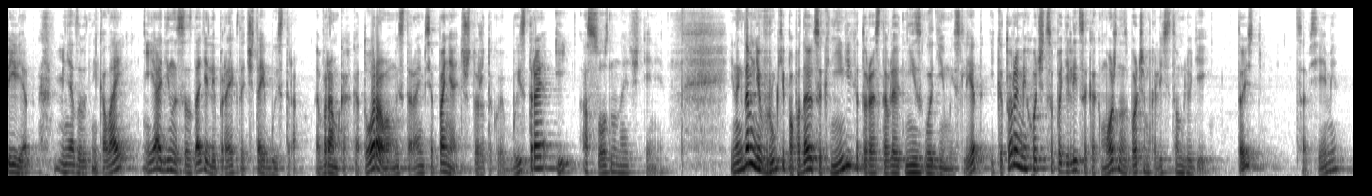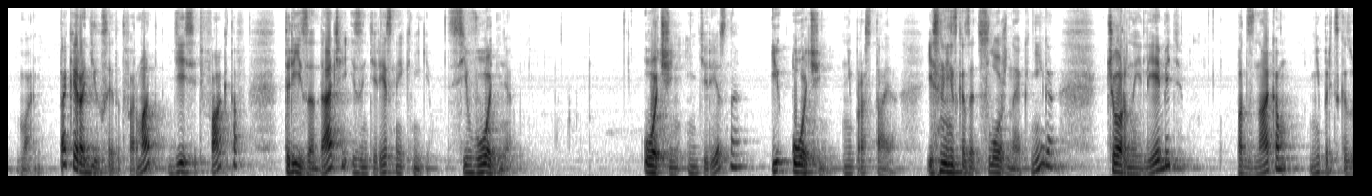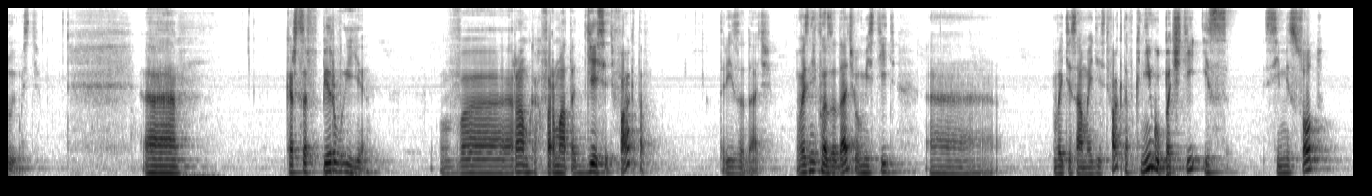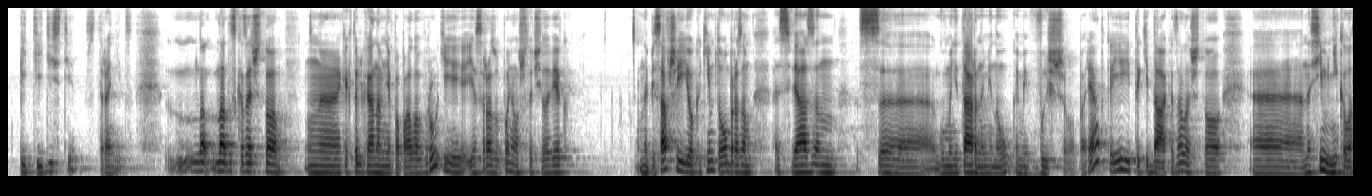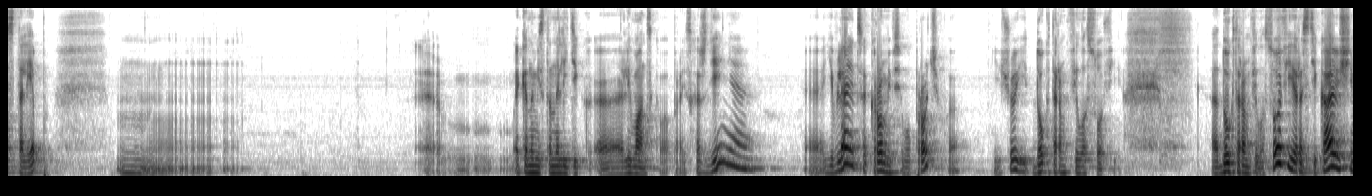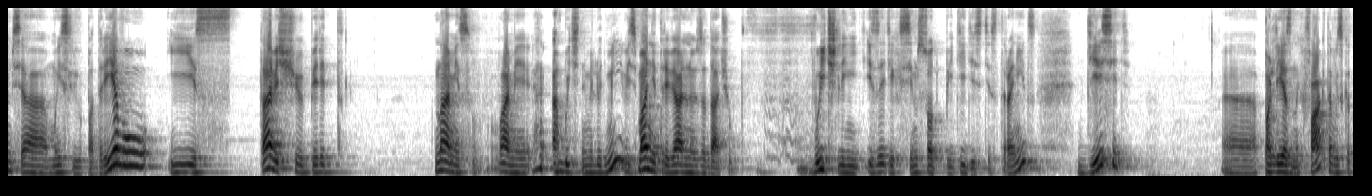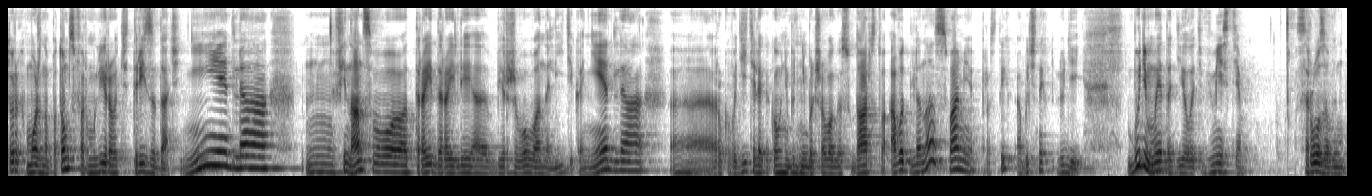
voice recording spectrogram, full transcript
Привет, меня зовут Николай, и я один из создателей проекта «Читай быстро», в рамках которого мы стараемся понять, что же такое быстрое и осознанное чтение. Иногда мне в руки попадаются книги, которые оставляют неизгладимый след и которыми хочется поделиться как можно с большим количеством людей, то есть со всеми вами. Так и родился этот формат 10 фактов, 3 задачи из интересной книги. Сегодня очень интересная и очень непростая, если не сказать сложная книга «Черный лебедь» под знаком непредсказуемости. Э, кажется, впервые в рамках формата 10 фактов, 3 задачи, возникла задача уместить э, в эти самые 10 фактов книгу почти из 700 50 страниц. Надо сказать, что э, как только она мне попала в руки, я сразу понял, что человек написавший ее каким-то образом связан с э, гуманитарными науками высшего порядка. И таки да, оказалось, что э, Насим Николас Талеб, экономист-аналитик ливанского происхождения, является, кроме всего прочего, еще и доктором философии. Э, доктором философии, растекающимся мыслью по древу и ставящую перед нами с вами, обычными людьми, весьма нетривиальную задачу вычленить из этих 750 страниц 10 Э, полезных фактов, из которых можно потом сформулировать три задачи. Не для финансового трейдера или э, биржевого аналитика, не для э, руководителя какого-нибудь небольшого государства, а вот для нас с вами, простых, обычных людей. Будем мы это делать вместе с розовым,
